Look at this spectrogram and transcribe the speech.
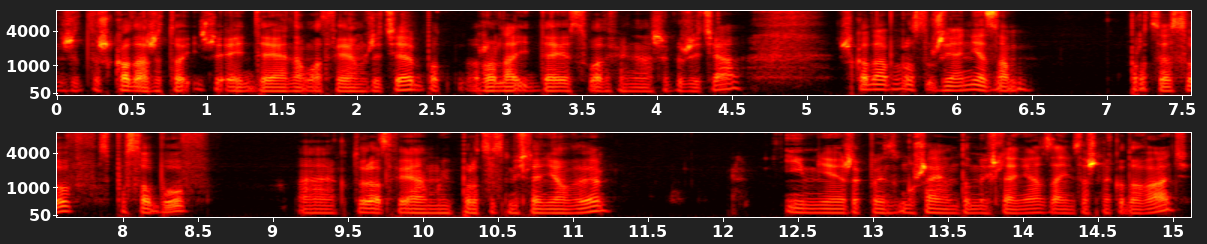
że to szkoda, że to że idee nam ułatwiają życie, bo rola idei jest ułatwianie naszego życia. Szkoda po prostu, że ja nie znam procesów, sposobów które otwierają mój proces myśleniowy i mnie, że tak powiem, zmuszają do myślenia, zanim zacznę kodować.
